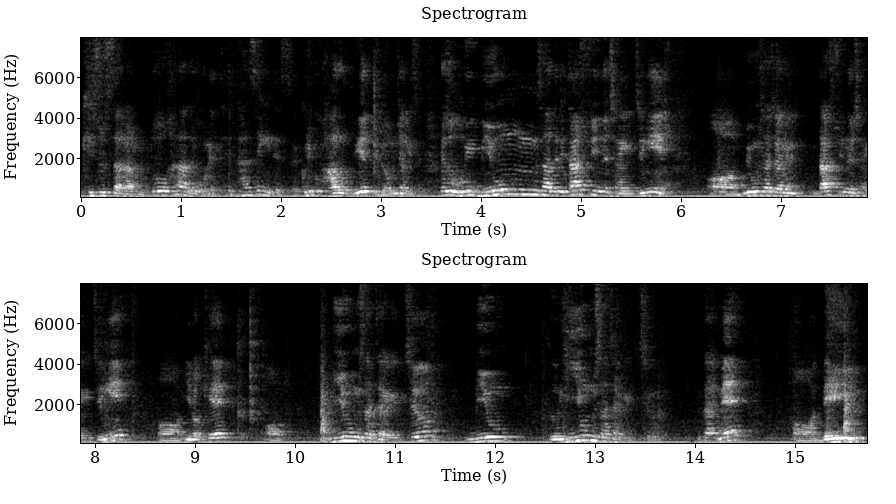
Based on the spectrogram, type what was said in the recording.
기술사라는 또 하나 더 이번에 탄생이 됐어요. 그리고 바로 위에 또 명장이 있어요. 그래서 우리 미용사들이 딸 수 있는 자격증이 어, 미용사 자격 딸수 있는 자격증이 어, 이렇게 어, 미용사 자격증, 미용 그 이용사 자격증, 그 다음에 어, 네일,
